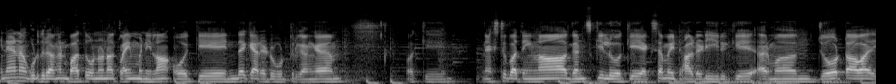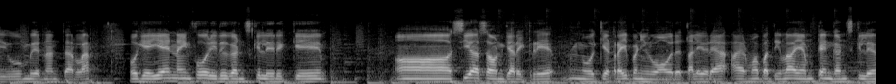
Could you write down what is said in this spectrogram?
என்னென்ன கொடுத்துருக்காங்கன்னு பார்த்து ஒன்று ஒன்றா க்ளைம் பண்ணிடலாம். ஓகே இந்த கேரக்டர் கொடுத்துருக்காங்க. ஓகே நெக்ஸ்ட்டு பார்த்தீங்கன்னா கன் ஸ்கில் ஓகே எக்ஸமைட் ஆல்ரெடி இருக்குது அதுமா ஜோட்டாவா இவன் பேர் என்னன்னு தெரில ஓகே ஏன் நைன் ஃபோர் இது கன் ஸ்கில் இருக்குது CR seven character okay try பண்ணிடுவோம் அவர் தலைவரை. ஆயிரமா பார்த்தீங்கன்னா எம் டென் கன் ஸ்கில்லு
